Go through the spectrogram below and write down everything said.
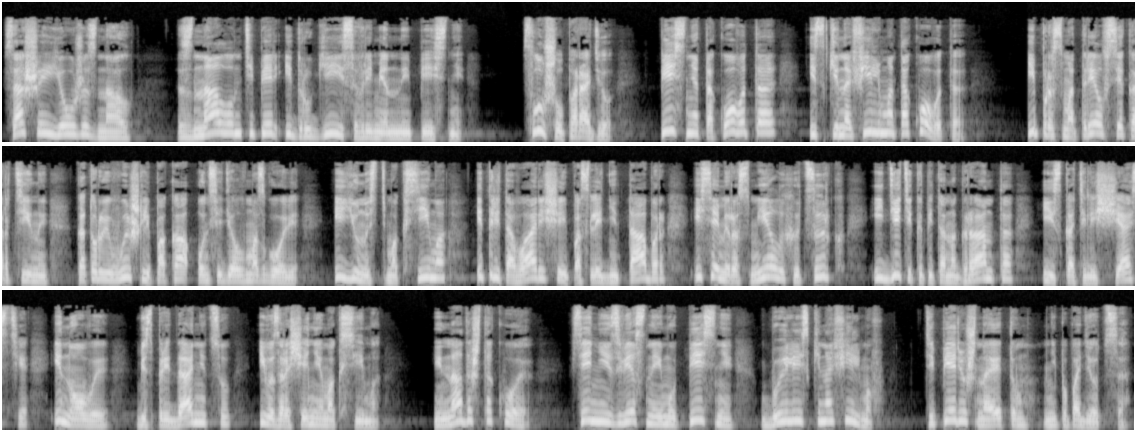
Саша ее уже знал. Знал он теперь и другие современные песни. Слушал по радио. Песня такого-то из кинофильма такого-то, и просмотрел все картины, которые вышли, пока он сидел в Мозгове, и «Юность Максима», и «Три товарища», и «Последний табор», и «Семеро смелых», и «Цирк», и «Дети капитана Гранта», и «Искатели счастья», и новые «Беспреданницу», и «Возвращение Максима». И надо ж такое, все неизвестные ему песни были из кинофильмов. Теперь уж на этом не попадется.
